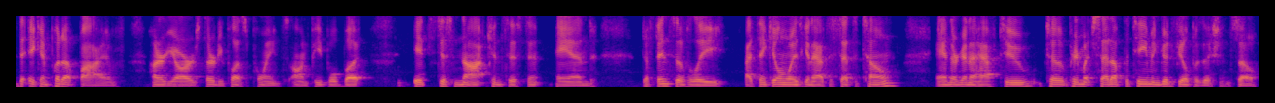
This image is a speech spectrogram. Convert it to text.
that it can put up 500 yards, 30 plus points on people, but it's just not consistent. And defensively, I think Illinois is going to have to set the tone and they're going to have to to pretty much set up the team in good field position. So,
